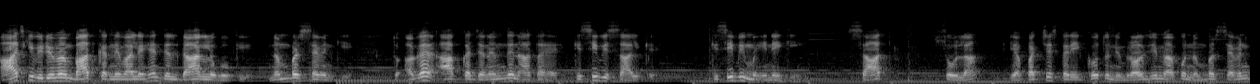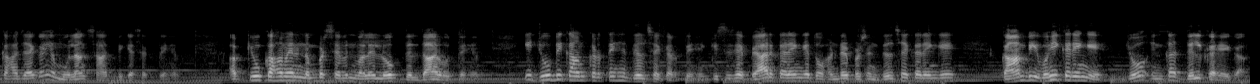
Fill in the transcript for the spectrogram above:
आज की वीडियो में हम बात करने वाले हैं दिलदार लोगों की नंबर सेवन की। तो अगर आपका जन्मदिन आता है किसी भी साल के, किसी भी महीने की, सात, सोलह या पच्चीस तारीख को तो न्यूमरोलॉजी में आपको नंबर सेवन कहा जाएगा या मूलांक सात भी कह सकते हैं। अब क्यों कहा मैंने नंबर सेवन वाले लोग दिलदार होते हैं? ये जो भी काम करते हैं, दिल से करते हैं। किसी से प्यार करेंगे तो हंड्रेड परसेंट दिल से करेंगे। काम भी वही करेंगे जो इनका दिल कहेगा।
